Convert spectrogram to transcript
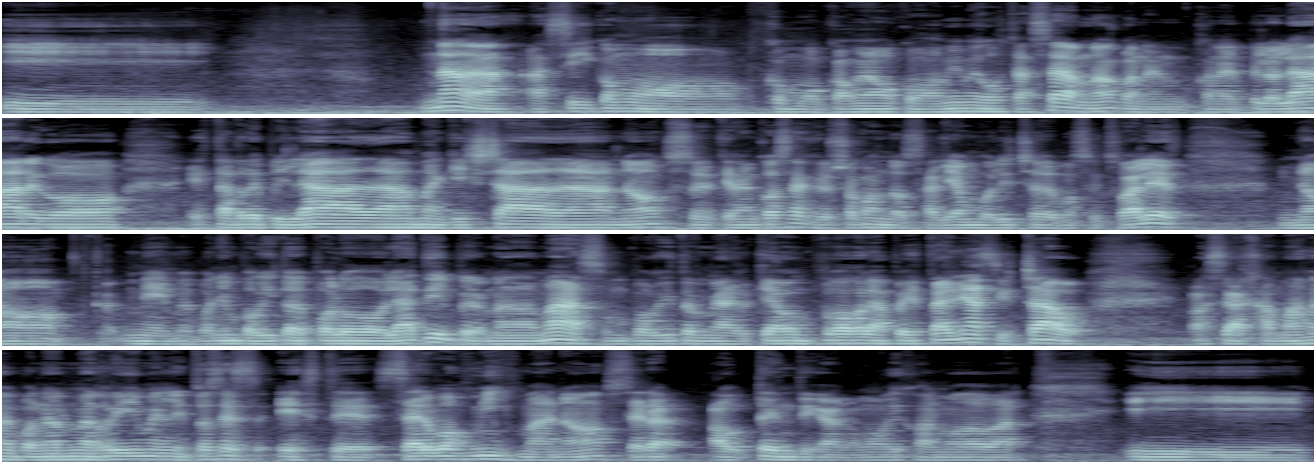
y nada, así como, como, como, a mí me gusta hacer, ¿no? Con el, con el pelo largo, estar depilada, maquillada, ¿no? que eran cosas que yo cuando salía un boliche de homosexuales, no, me, me, ponía un poquito de polvo volátil, pero nada más, un poquito, me arqueaba un poco las pestañas y chao. O sea, jamás me ponerme rímel. Entonces, este, ser vos misma, ¿no? Ser auténtica, como dijo Almodóvar. Y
